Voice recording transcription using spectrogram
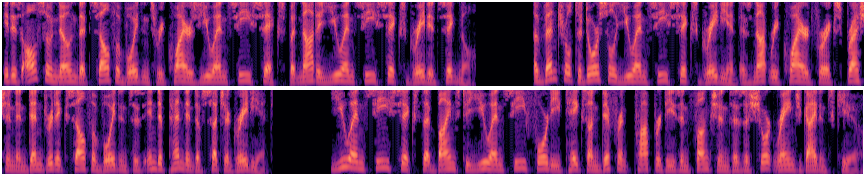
It is also known that self-avoidance requires UNC6 but not a UNC6 graded signal. A ventral to dorsal UNC6 gradient is not required for expression and dendritic self-avoidance is independent of such a gradient. UNC6 that binds to UNC40 takes on different properties and functions as a short-range guidance cue.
